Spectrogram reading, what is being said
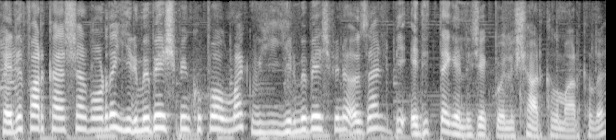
Hedef arkadaşlar bu arada 25.000 kupa olmak ve 25.000'e özel bir edit de gelecek böyle şarkılı markalı.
